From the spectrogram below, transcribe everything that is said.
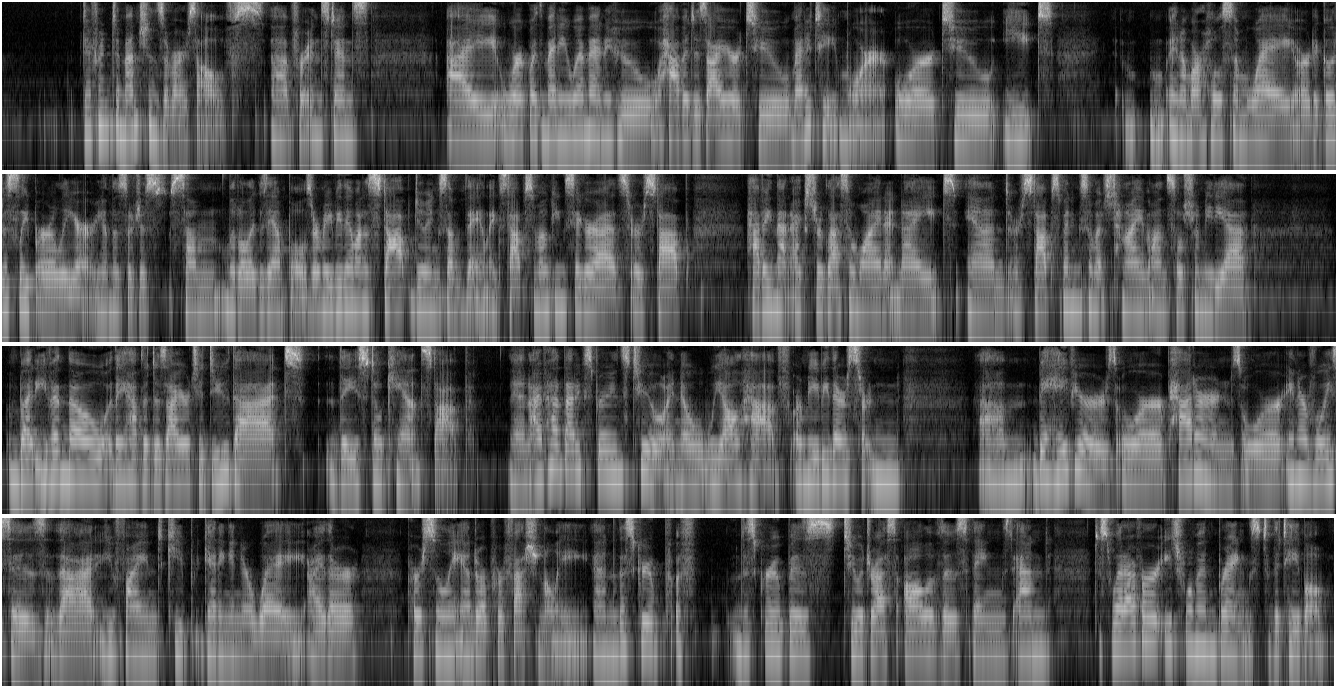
different dimensions of ourselves. Uh, for instance, I work with many women who have a desire to meditate more or to eat in a more wholesome way or to go to sleep earlier. You know, those are just some little examples. Or maybe they want to stop doing something like stop smoking cigarettes or stop having that extra glass of wine at night and or stop spending so much time on social media. But even though they have the desire to do that, they still can't stop. And I've had that experience too. I know we all have. Or maybe there's certain um, behaviors or patterns or inner voices that you find keep getting in your way, either personally and or professionally. And this group of this group is to address all of those things and just whatever each woman brings to the table.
